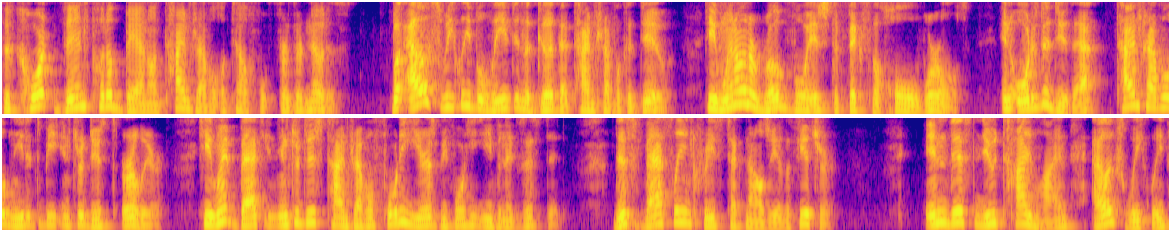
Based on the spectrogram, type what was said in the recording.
The court then put a ban on time travel until further notice. But Alex Weekly believed in the good that time travel could do. He went on a rogue voyage to fix the whole world. In order to do that, time travel needed to be introduced earlier. He went back and introduced time travel 40 years before he even existed. This vastly increased technology of the future. In this new timeline, Alex Weekly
